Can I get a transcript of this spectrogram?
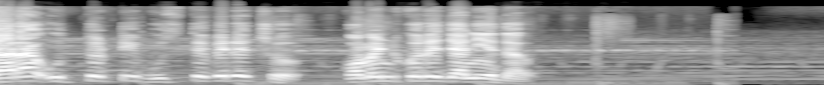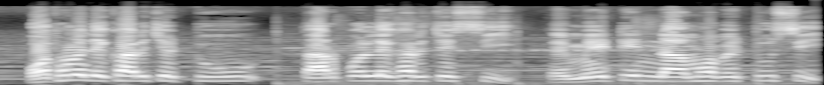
যারা উত্তরটি বুঝতে পেরেছ, কমেন্ট করে জানিয়ে দাও। প্রথমে লেখা রয়েছে টু, তারপর লেখা রয়েছে সি, তাই মেয়েটির নাম হবে টু সি।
